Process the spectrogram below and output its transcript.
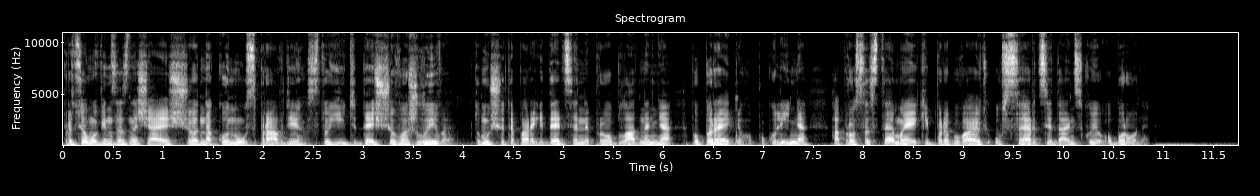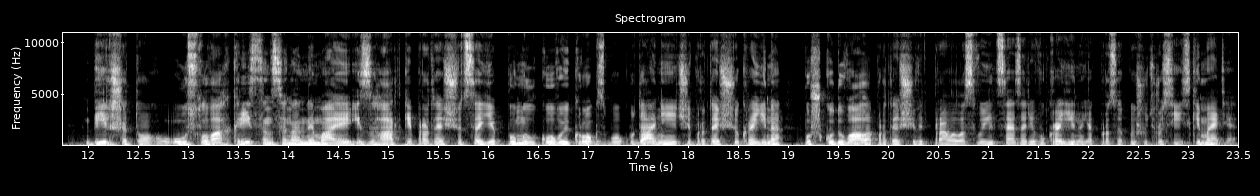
При цьому він зазначає, що на кону справді стоїть дещо важливе, тому що тепер йдеться не про обладнання попереднього покоління, а про системи, які перебувають у серці данської оборони. Більше того, у словах Крістенсена немає і згадки про те, що це є помилковий крок з боку Данії, чи про те, що країна пошкодувала про те, що відправила свої Цезарі в Україну, як про це пишуть російські медіа.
